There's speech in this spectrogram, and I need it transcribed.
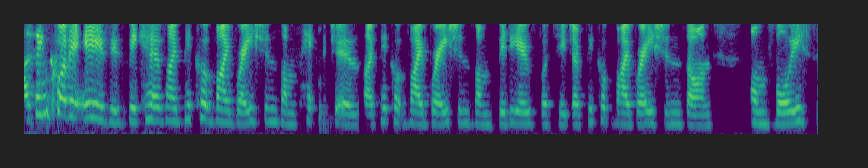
I think what it is is because I pick up vibrations on pictures, I pick up vibrations on video footage, I pick up vibrations on on voice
